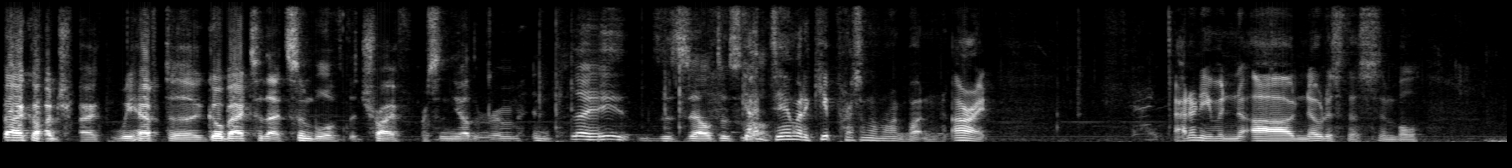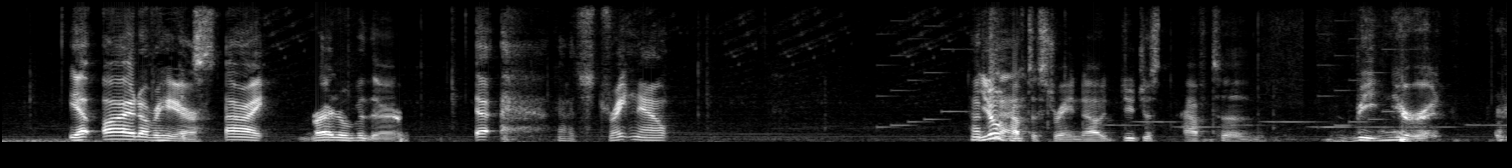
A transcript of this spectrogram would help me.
back on track. We have to go back to that symbol of the Triforce in the other room and play the Zelda's God Love. damn it! I keep pressing the wrong button. All right, I didn't even uh, notice this symbol. Yep. All right, over here. It's- All right, Right over there. uh, got it straighten out. You don't have to straighten out. You just have to be near it.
